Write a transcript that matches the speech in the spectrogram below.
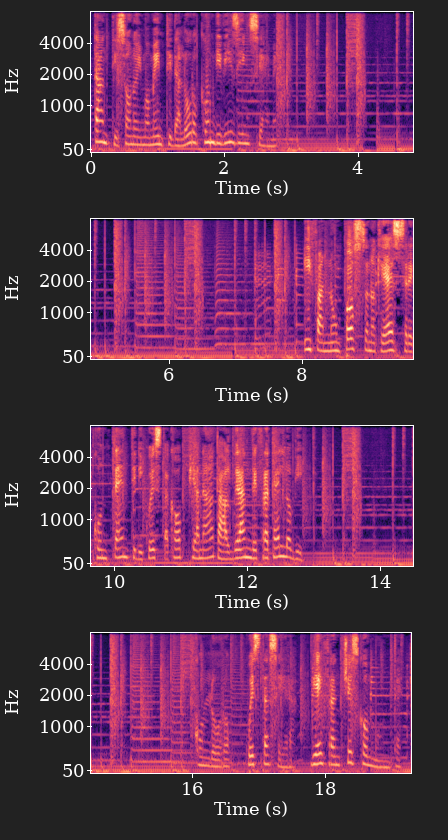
Tanti sono i momenti da loro condivisi insieme. I fan non possono che essere contenti di questa coppia nata al grande fratello Vip. Con loro, questa sera, vi è Francesco Monte.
